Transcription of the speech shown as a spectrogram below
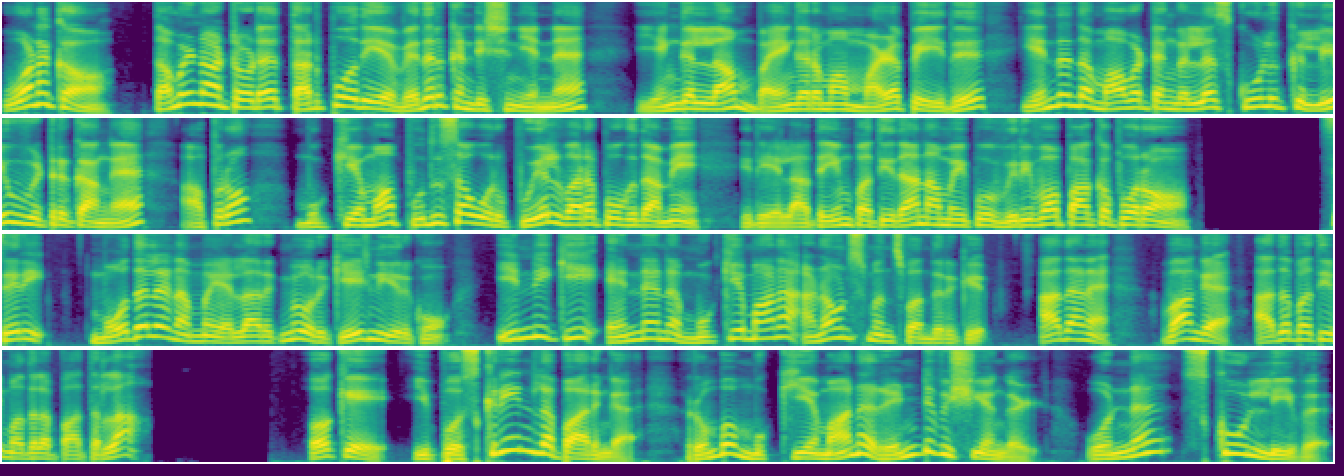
வணக்கம். தமிழ்நாட்டோட தற்போதைய வெதர் கண்டிஷன் என்ன? எங்கெல்லாம் பயங்கரமா மழை பெய்யுது? எந்தெந்த மாவட்டங்கள்ல ஸ்கூலுக்கு லீவ் விட்டுருக்காங்க? அப்புறம் முக்கியமா புதுசா ஒரு புயல் வரப்போகுதாமே? இது எல்லாத்தையும் பத்தி தான் நாம இப்போ விரிவா பார்க்க போறோம். சரி முதல்ல நம்ம எல்லாருக்குமே ஒரு கேள்வி இருக்கும். இன்னைக்கு என்னென்ன முக்கியமான அனௌன்ஸ்மெண்ட்ஸ் வந்திருக்கு? அதானே? வாங்க அத பத்தி முதல்ல பாத்துடலாம். ஓகே இப்போ ஸ்கிரீன்ல பாருங்க. ரொம்ப முக்கியமான ரெண்டு விஷயங்கள். ஒன்னு ஸ்கூல் லீவு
